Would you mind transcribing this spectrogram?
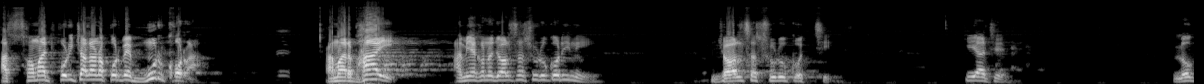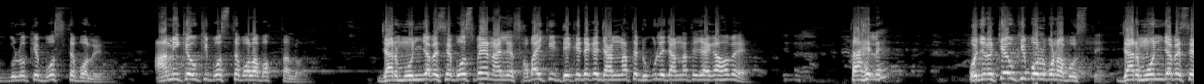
আর সমাজ পরিচালনা করবে মূর্খরা। আমার ভাই, আমি এখনও জলসা শুরু করিনি। জলসা শুরু করছি। কি আছে? লোকগুলোকে বসতে বলেন। আমি কেউ কি বসতে বলা বক্তা লয় যার মন যাবে সে বসবে, নাহলে সবাই কি ডেকে ডেকে জান্নাতে ঢুকলে জান্নাতে জায়গা হবে? তাহলে ওই জন্য কেউ কি বলব না বসতে? যার মন যাবে সে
